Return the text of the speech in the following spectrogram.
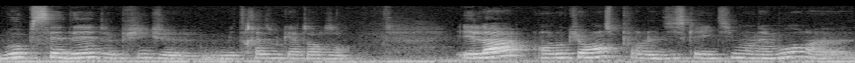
m'obsédait depuis que mes 13 ou 14 ans. Et là, en l'occurrence, pour le disque Haïti, mon amour, euh,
